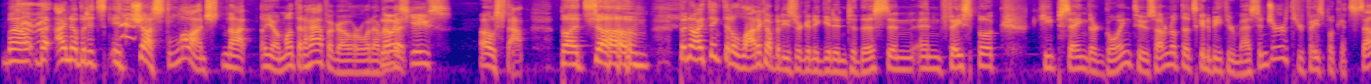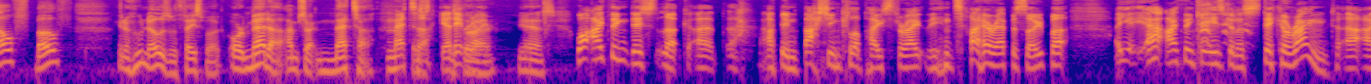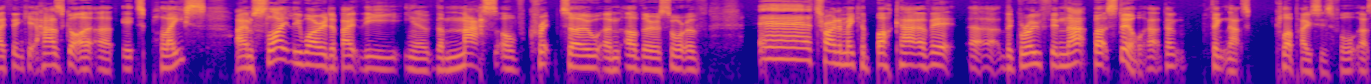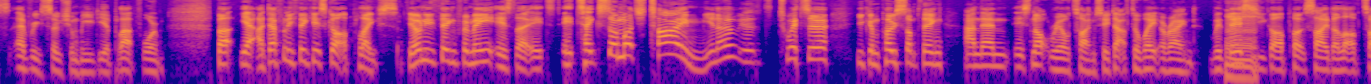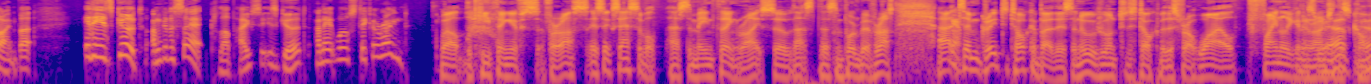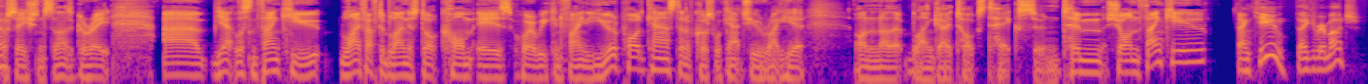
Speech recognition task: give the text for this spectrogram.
well, but I know, but it's it just launched not you know a month and a half ago or whatever. No but, excuse. Oh, stop. But um, but no, I think that a lot of companies are going to get into this, and and Facebook keeps saying they're going to. So I don't know if that's going to be through Messenger, through Facebook itself, both. You know, who knows with Facebook or Meta? I'm sorry, Meta. Meta, get it right. are. Yes. Well, I think this. Look, uh, I've been bashing Clubhouse throughout the entire episode, but uh, yeah, I think it is going to stick around. Uh, I think it has got a, a, its place. I am slightly worried about the, you know, the mass of crypto and other sort of, eh, trying to make a buck out of it. Uh, the growth in that, but still, I don't think that's Clubhouse's fault. That's every social media platform. But yeah, I definitely think it's got a place. The only thing for me is that it's it takes so much time. You know, it's Twitter. You can post something and then it's not real time, so you don't have to wait around. With this, mm. you got to put aside a lot of time. But it is good. I'm going to say it. Clubhouse is good, and it will stick around. Well, the key thing is for us is accessible. That's the main thing, right? So that's that's the important bit for us. Uh, Yeah. Tim, great to talk about this. I know we've wanted to talk about this for a while. Finally getting Yes, around we to this have, yeah. conversation, so that's great. Uh, yeah, listen, thank you. Lifeafterblindness.com is where we can find your podcast, and of course, we'll catch you right here on another Blind Guy Talks Tech soon. Tim, Shaun, thank you. Thank you. Thank you very much.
